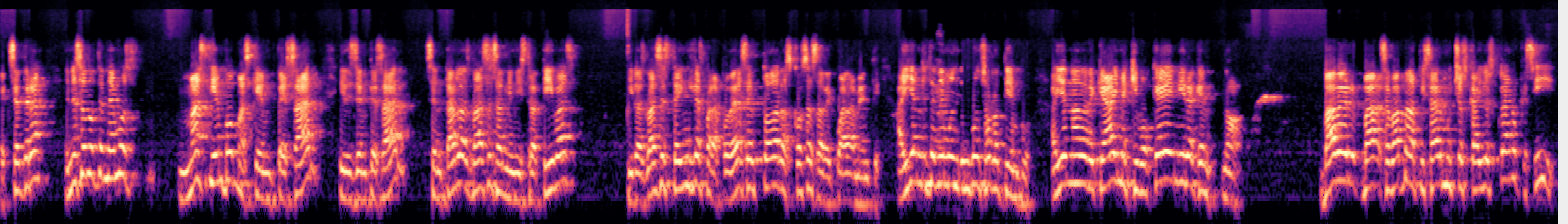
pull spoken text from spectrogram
etcétera, en eso no tenemos más tiempo más que empezar y desde empezar sentar las bases administrativas y las bases técnicas para poder hacer todas las cosas adecuadamente. Ahí ya no tenemos ningún solo tiempo. Ahí es nada de que, ay, me equivoqué, mira que no. Va a haber, va, se van a pisar muchos callos, claro que sí,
